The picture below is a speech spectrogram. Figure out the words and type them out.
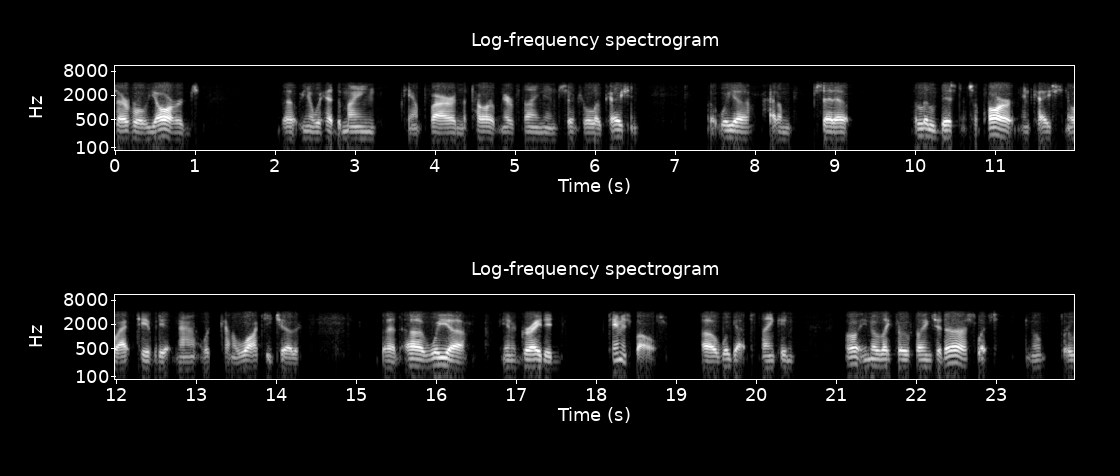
several yards. But you know, we had the main campfire and the tarp and everything in central location. But we uh had them set up a little distance apart in case you know activity at night. We kind of watch each other. But uh we uh integrated tennis balls. Uh we got to thinking, well, you know, they throw things at us. Let's you know throw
